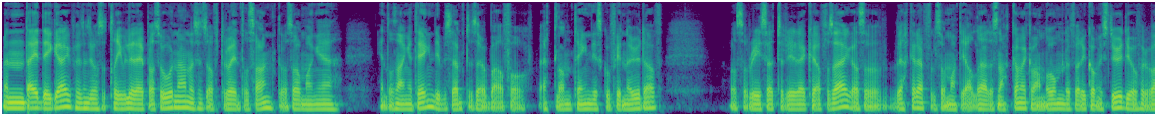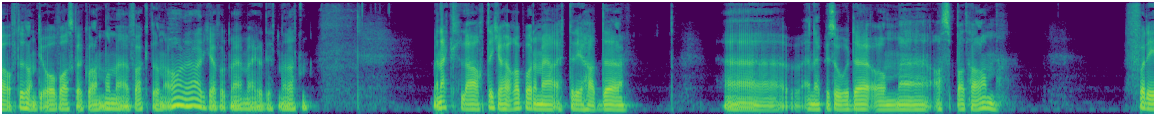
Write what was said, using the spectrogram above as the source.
Men de digger jeg, for jeg syns de var så trivelige, de personene. Jeg syns ofte det var interessant. Det var så mange interessante ting. De bestemte seg jo bare for et eller annet ting de skulle finne ut av. Og så researcher de det hver for seg, og så virker det som at de aldri hadde snakka med hverandre om det før de kom i studio, for det var ofte sånn at de overraska hverandre med faktaene. 'Å, det hadde ikke jeg fått med meg', og ditten og datten. Men jeg klarte ikke å høre på det mer etter de hadde eh, en episode om eh, aspartam. Fordi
